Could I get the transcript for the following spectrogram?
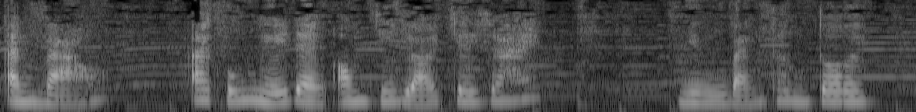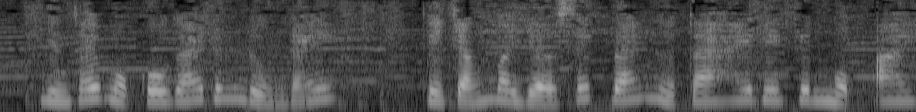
Anh bảo, ai cũng nghĩ đàn ông chỉ giỏi chơi gái. Nhưng bản thân tôi, nhìn thấy một cô gái đứng đường đấy, thì chẳng bao giờ xét đoán người ta hay đi kinh một ai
